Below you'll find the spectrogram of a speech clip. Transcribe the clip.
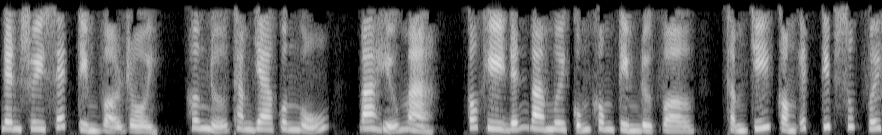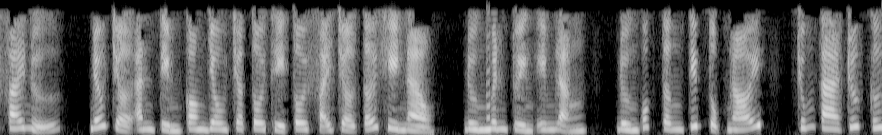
nên suy xét tìm vợ rồi, hơn nữa tham gia quân ngũ, ba hiểu mà, có khi đến 30 cũng không tìm được vợ, thậm chí còn ít tiếp xúc với phái nữ, nếu chờ anh tìm con dâu cho tôi thì tôi phải chờ tới khi nào, đường Minh Tuyền im lặng, đường quốc tân tiếp tục nói, chúng ta trước cứ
